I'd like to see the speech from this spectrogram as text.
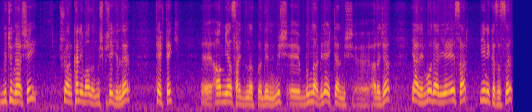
Bütün her şey şu an kaleme alınmış bir şekilde tek tek ambiyans aydınlatma denilmiş. Bunlar bile eklenmiş araca. Yani Model Y SR yeni kasası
